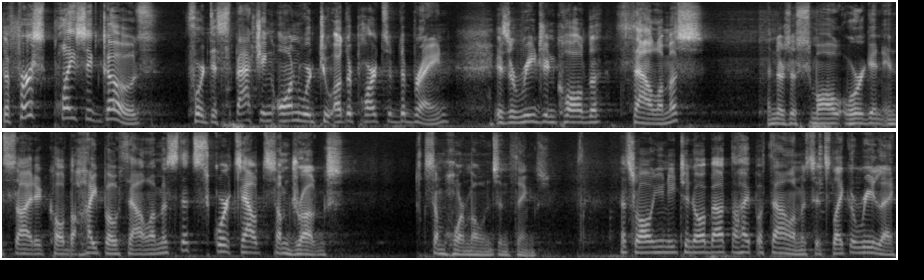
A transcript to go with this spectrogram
The first place it goes for dispatching onward to other parts of the brain is a region called the thalamus. And there's a small organ inside it called the hypothalamus that squirts out some drugs, some hormones and things. That's all you need to know about the hypothalamus. It's like a relay.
